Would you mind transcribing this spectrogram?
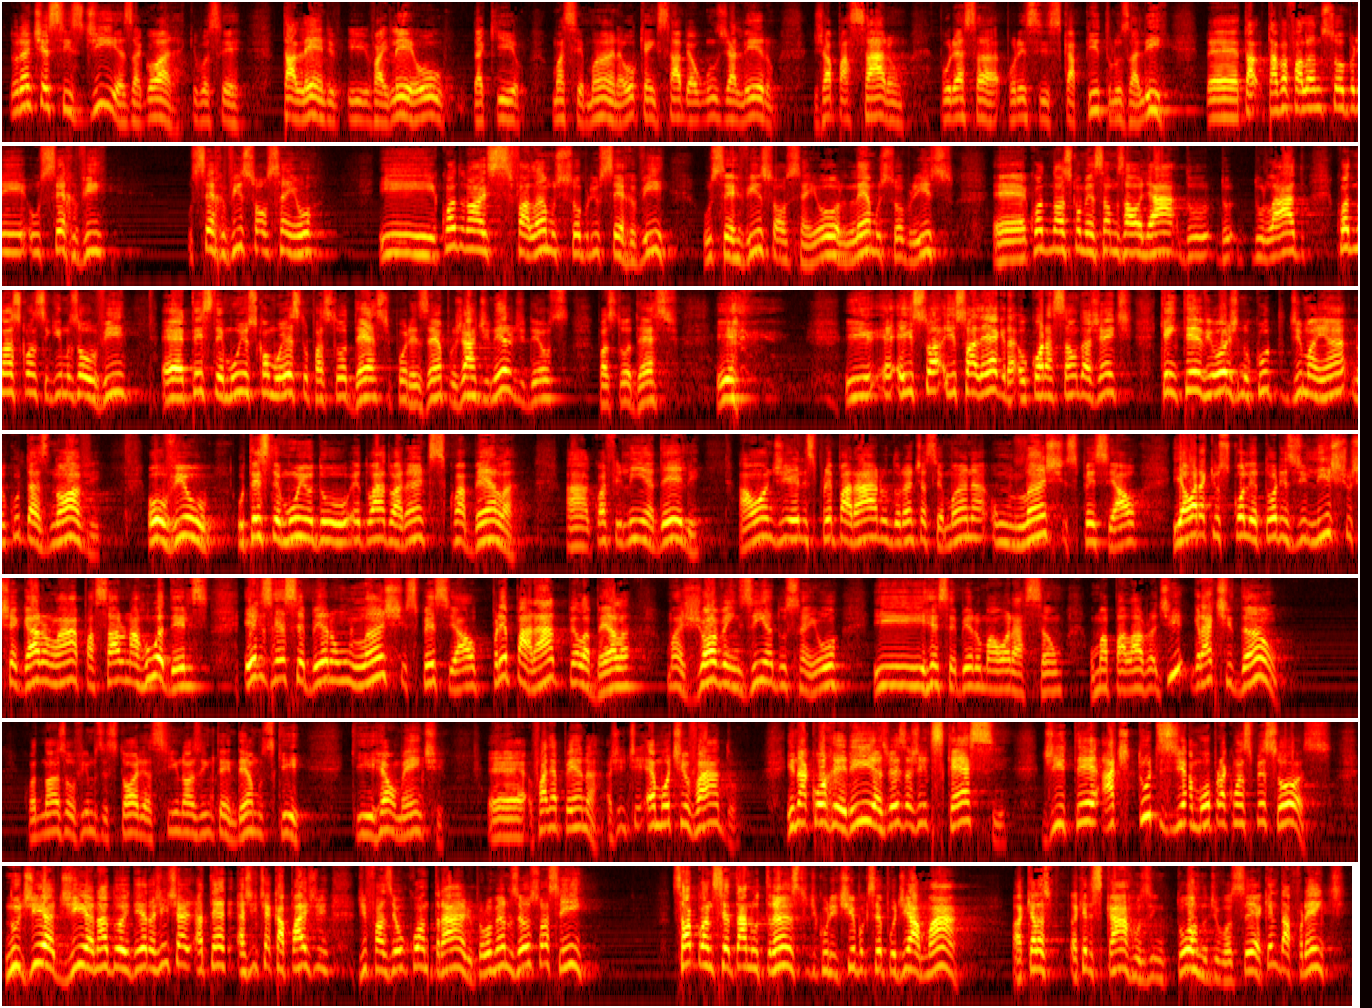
durante esses dias agora que você está lendo e vai ler, ou daqui uma semana, ou quem sabe alguns já leram, já passaram por, essa, por esses capítulos ali, estava é, falando sobre o servir, o serviço ao Senhor. E quando nós falamos sobre o servir, o serviço ao Senhor, lemos sobre isso. É, quando nós começamos a olhar do, do, do lado, quando nós conseguimos ouvir é, testemunhos como esse do pastor Décio, por exemplo, jardineiro de Deus, pastor Décio. E, e é, isso, isso alegra o coração da gente. Quem teve hoje no culto de manhã, no culto das nove, ouviu o testemunho do Eduardo Arantes com a Bela, a, com a filhinha dele aonde eles prepararam durante a semana um lanche especial. E a hora que os coletores de lixo chegaram lá, passaram na rua deles, eles receberam um lanche especial preparado pela Bela, uma jovenzinha do Senhor, e receberam uma oração, uma palavra de gratidão. Quando nós ouvimos histórias assim, nós entendemos que, que realmente é, vale a pena, a gente é motivado. E na correria, às vezes a gente esquece de ter atitudes de amor para com as pessoas. No dia a dia, na doideira, a gente até a gente é capaz de, de fazer o contrário. Pelo menos eu sou assim. Sabe quando você está no trânsito de Curitiba que você podia amar aquelas, aqueles carros em torno de você, aquele da frente,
